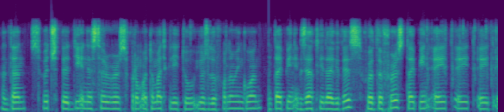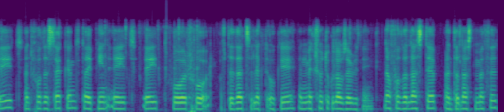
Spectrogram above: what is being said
and then switch the dns servers from automatically to use the following one. And type in exactly like this. For the first type in 8888 and for the second type in 8844 after that select ok and make sure to close everything. Now for the last step and the last method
